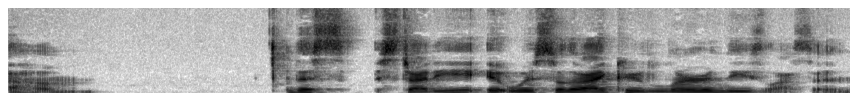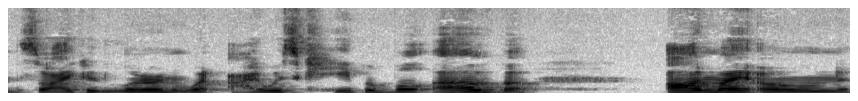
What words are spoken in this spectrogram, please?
um this study? It was so that I could learn these lessons. So I could learn what I was capable of on my own.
